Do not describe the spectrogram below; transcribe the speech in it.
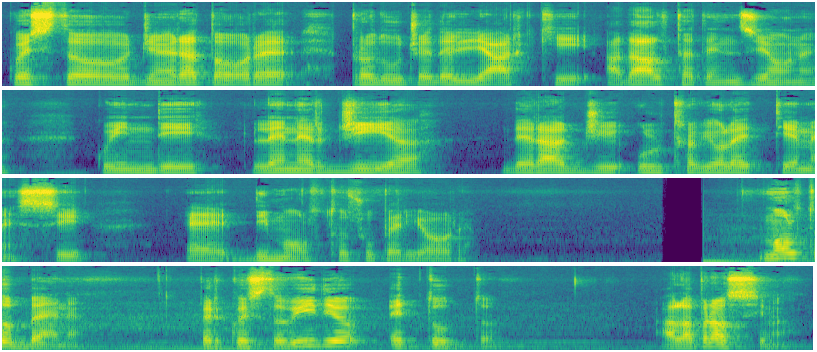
questo generatore produce degli archi ad alta tensione, quindi l'energia dei raggi ultravioletti emessi è di molto superiore. Molto bene, per questo video è tutto. Alla prossima!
